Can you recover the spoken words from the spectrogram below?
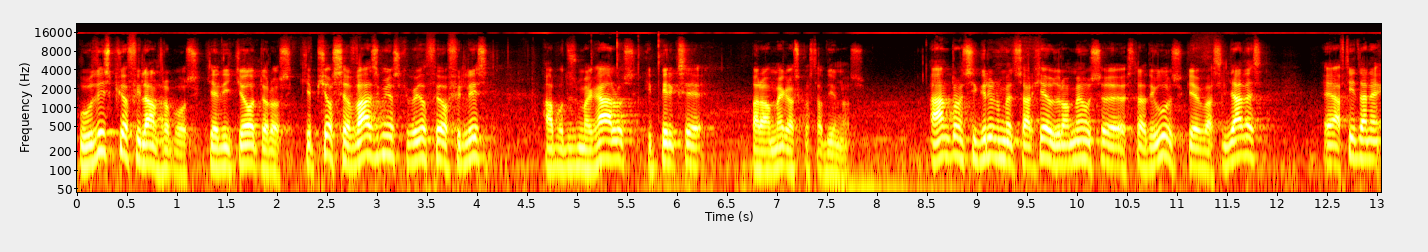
Ουδής πιο φιλάνθρωπος και δικαιότερος και πιο σεβάσμιος και πιο θεοφιλής από τους μεγάλους υπήρξε παρά ο Μέγας Κωνσταντίνος. Αν τον συγκρίνουμε με τους αρχαίους Ρωμαίους ε, στρατηγούς και βασιλιάδες, ε, αυτοί ήταν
